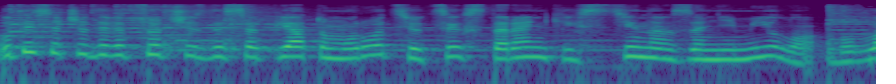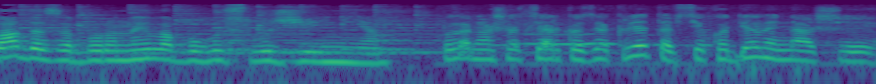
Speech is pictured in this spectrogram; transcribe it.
У 1965 році у цих стареньких стінах заніміло, бо влада заборонила богослужіння. Була наша церква закрита, всі ходили наші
